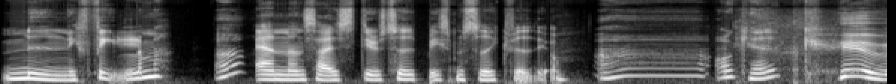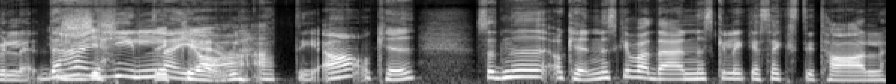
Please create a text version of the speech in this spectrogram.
minifilm Ja. än en så stereotypisk musikvideo. Ah, Okej, kul. Det här gillar Jättekul. jag. Att det, ja, okej. Så att ni, okej, ni ska vara där, ni ska leka 60-tal.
